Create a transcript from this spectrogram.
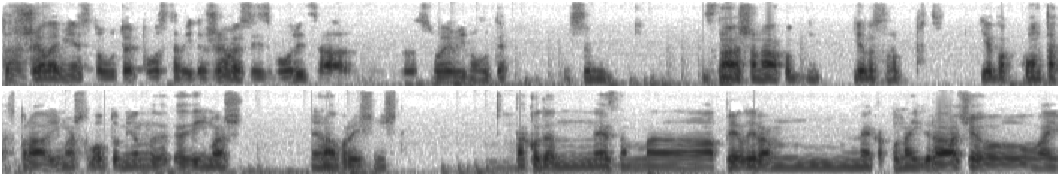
da žele mjesto u toj postavi, da žele se izboriti za, svoje minute. Mislim, znaš onako, jednostavno jedva kontakt pravi, imaš loptom i onda kad imaš ne napraviš ništa. Tako da ne znam, apeliram nekako na igrače, ovaj,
